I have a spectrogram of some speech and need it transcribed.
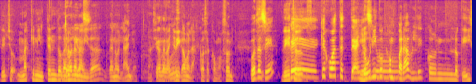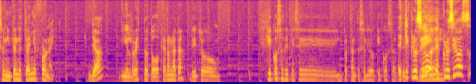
De hecho, más que Nintendo ganó la. Navidad, ganó el año. Así ¿Ganó el como año? digamos las cosas como son. ¿Vos decís? De ¿Qué, ¿Qué jugaste este año? Lo único como- comparable con lo que hizo Nintendo este año es Fortnite. ¿Ya? Y el resto todos quedaron atrás. De hecho, ¿qué cosas de PC importantes salió? ¿Qué cosas Es de que exclusivos, Play? exclusivos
